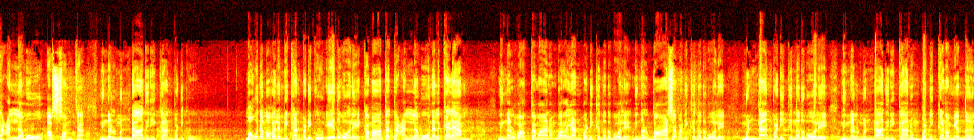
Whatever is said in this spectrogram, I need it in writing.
തഅല്ലമൂ അസ്സംത. നിങ്ങൾ മിണ്ടാതിരിക്കാൻ പഠിക്കൂ. മൗനം അവലംബിക്കാൻ പഠിക്കൂ. ഏതുപോലെ? തഅല്ലമൂനൽ കലാം നിങ്ങൾ വർത്തമാനം പറയാൻ പഠിക്കുന്നത് പോലെ നിങ്ങൾ ഭാഷ പഠിക്കുന്നത് പോലെ മിണ്ടാൻ പഠിക്കുന്നത് പോലെ നിങ്ങൾ മിണ്ടാതിരിക്കാനും പഠിക്കണം എന്ന്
